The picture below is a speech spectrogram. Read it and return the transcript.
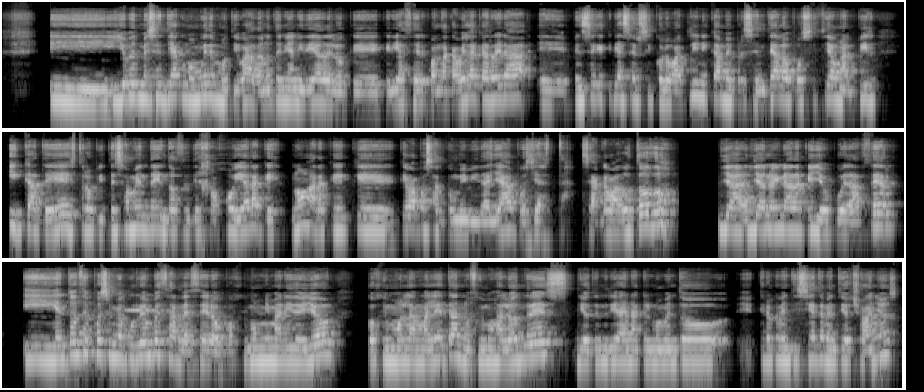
Y, yo me sentía como muy desmotivada, no tenía ni idea de lo que quería hacer. Cuando acabé la carrera, eh, pensé que quería ser psicóloga clínica, me presenté a la oposición al PIR y cateé estropitesamente y entonces dije, ojo, ¿y ahora qué? ¿No? ¿Ahora qué, qué, qué, va a pasar con mi vida? Ya, pues ya está, se ha acabado todo, ya, ya no hay nada que yo pueda hacer. Y entonces pues se me ocurrió empezar de cero. Cogimos mi marido y yo, cogimos las maletas, nos fuimos a Londres. Yo tendría en aquel momento, eh, creo que 27, 28 años,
